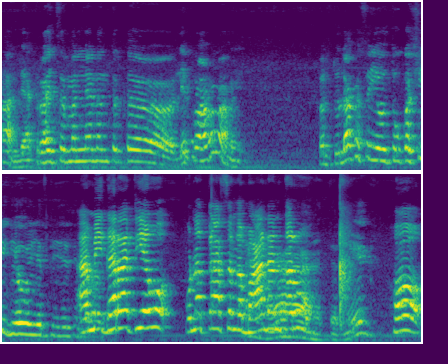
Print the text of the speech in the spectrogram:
हा लेकरायचं म्हणल्यानंतर तर लेकरू आणू ना आम्ही पण तुला कसं येऊ तू कशी घेऊ येते आम्ही घरात येऊ पुन्हा त्या संग भांडण करू. हा,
